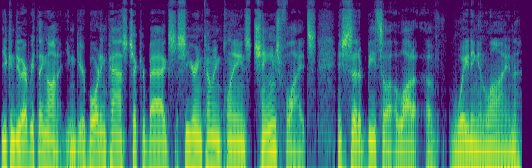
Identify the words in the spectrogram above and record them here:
You can do everything on it. You can get your boarding pass, check your bags, see your incoming planes, change flights. And she said it beats a, a lot of waiting in line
